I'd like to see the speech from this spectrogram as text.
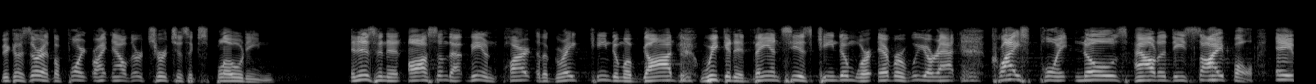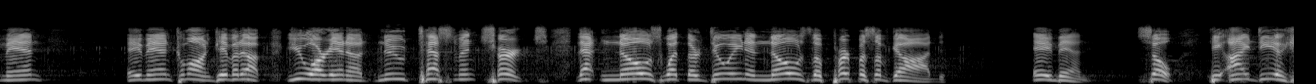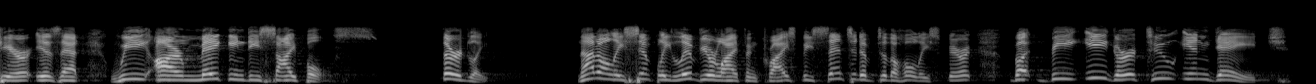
because they're at the point right now their church is exploding. And isn't it awesome that being part of the great kingdom of God, we can advance His kingdom wherever we are at? Christ Point knows how to disciple. Amen. Amen. Come on, give it up. You are in a New Testament church that knows what they're doing and knows the purpose of God. Amen. So, the idea here is that we are making disciples. Thirdly, not only simply live your life in Christ, be sensitive to the Holy Spirit, but be eager to engage.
